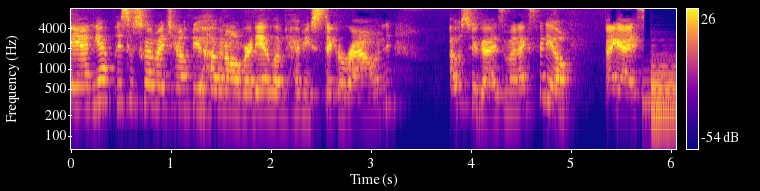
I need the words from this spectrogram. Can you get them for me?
And yeah, please subscribe to my channel if you haven't already. I'd love to have you stick around. I will see you guys in my next video. Bye guys!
